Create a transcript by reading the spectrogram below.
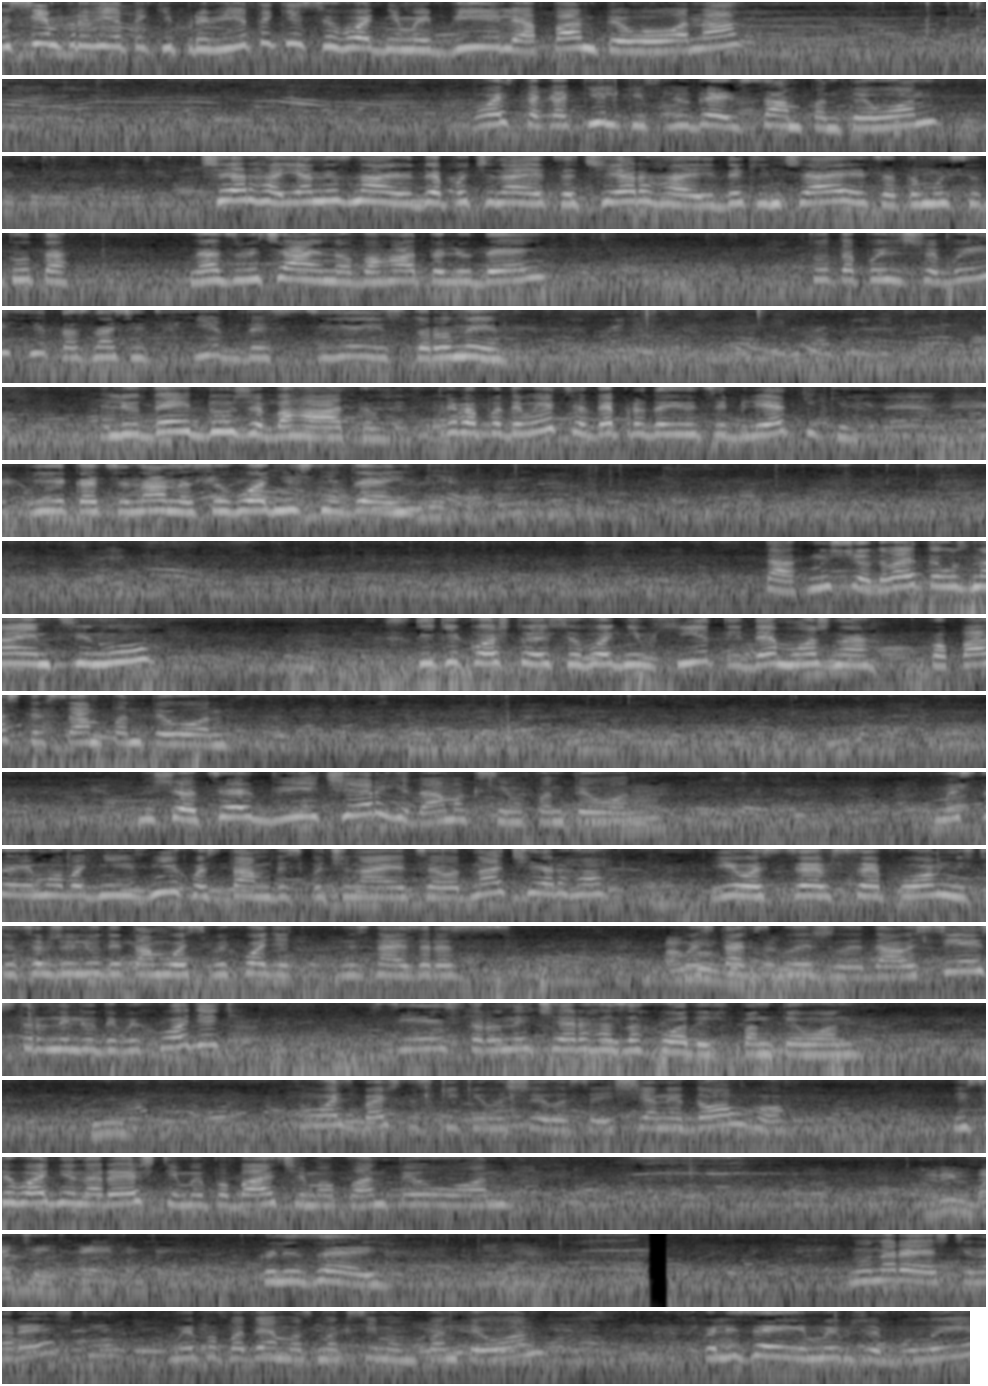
Усім привітики, привітики. Сьогодні ми біля пантеона. Ось така кількість людей в сам пантеон. Черга, я не знаю, де починається черга і де кінчається, тому що тут надзвичайно багато людей. Тут пише вихід, а значить вхід десь з цієї сторони. Людей дуже багато. Треба подивитися, де продаються білетики і яка ціна на сьогоднішній день. Так, ну що, давайте узнаємо ціну. Скільки коштує сьогодні вхід і де можна попасти в сам пантеон. Ну що, це дві черги, да, Максим, пантеон? Ми стоїмо в одній з них, ось там десь починається одна черга. І ось це все повністю. Це вже люди там ось виходять, не знаю, зараз ось так зближили. Да. Ось з цієї сторони люди виходять, з цієї сторони черга заходить в пантеон. Ну, ось бачите, скільки лишилося. І ще недовго. І сьогодні нарешті ми побачимо пантеон. Рим бачили, пантеон. Колізей. Ну нарешті, нарешті ми попадемо з Максимом в пантеон. В Колізеї ми вже були,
